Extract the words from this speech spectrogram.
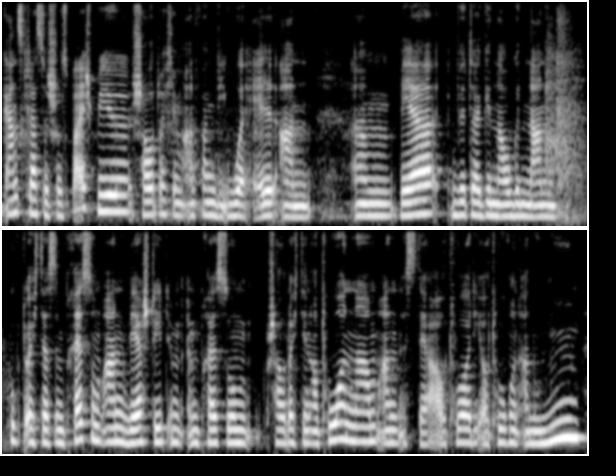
Ganz klassisches Beispiel, schaut euch am Anfang die URL an. Ähm, wer wird da genau genannt? Guckt euch das Impressum an, wer steht im Impressum, schaut euch den Autorennamen an, ist der Autor, die Autorin anonym?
